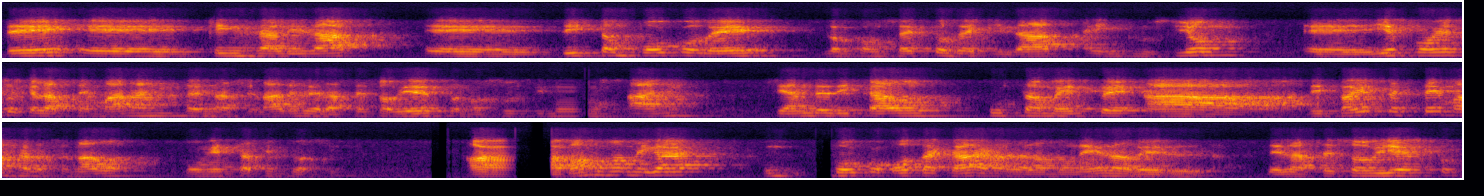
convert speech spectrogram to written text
de que en realidad dicta un poco de los conceptos de equidad e inclusión, eh, y es por eso que las semanas internacionales del acceso abierto en los últimos años se han dedicado justamente a diferentes temas relacionados con esta situación. Ahora, vamos a mirar un poco otra cara de la moneda del, del acceso abierto.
